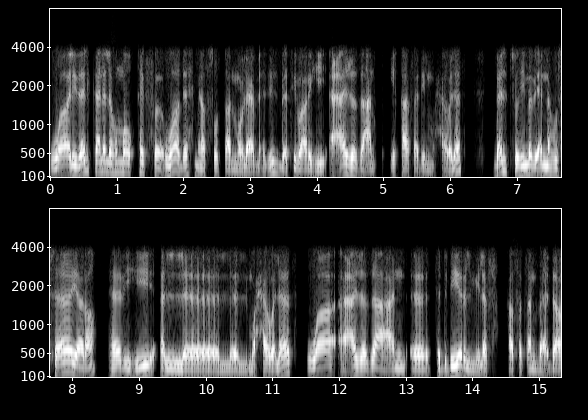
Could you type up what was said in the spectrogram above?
ولذلك كان لهم موقف واضح من السلطان مولاي عبد العزيز باعتباره عجز عن إيقاف هذه المحاولات بل اتهم بأنه ساير هذه المحاولات وعجز عن آه، تدبير الملف خاصة بعد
